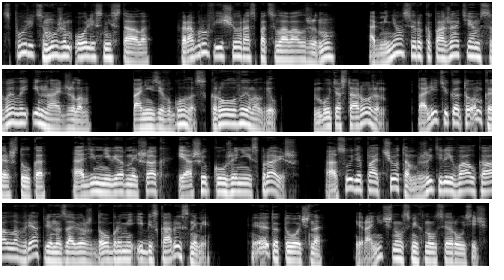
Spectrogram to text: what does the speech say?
Спорить с мужем Олис не стала. Храбров еще раз поцеловал жену, обменялся рукопожатием с Велой и Найджелом. Понизив голос, Кролл вымолвил. «Будь осторожен. Политика — тонкая штука. Один неверный шаг, и ошибку уже не исправишь. А судя по отчетам, жителей Валкаалла вряд ли назовешь добрыми и бескорыстными». «Это точно», — иронично усмехнулся Русич.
